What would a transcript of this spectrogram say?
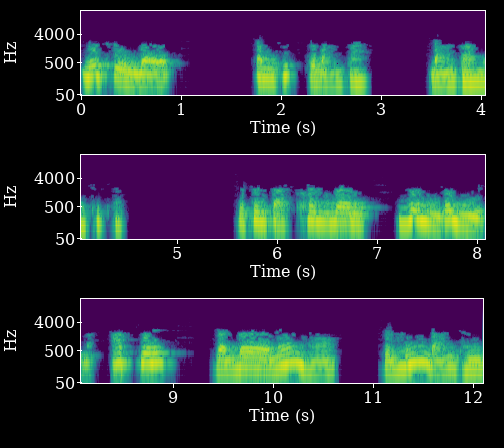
để truyền độ tâm thức của bạn ta. Bạn ta mới thích tâm. Thì chúng ta không nên dùng cái gì mà áp chế và đè nén họ thì biến bạn thành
